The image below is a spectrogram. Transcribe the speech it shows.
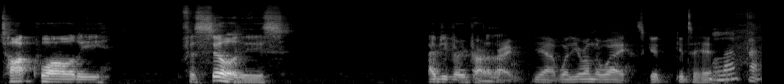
top quality facilities. I'd be very proud of that. Right. Yeah. Well, you're on the way. It's good. Good to hear. Love that.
